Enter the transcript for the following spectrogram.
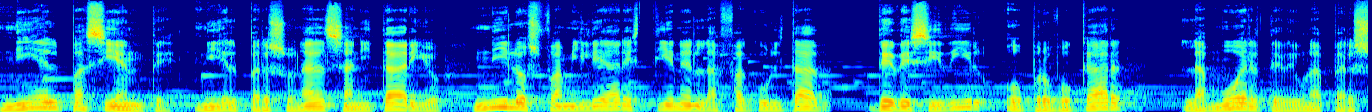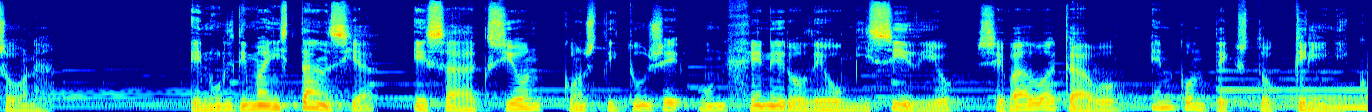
ni el paciente, ni el personal sanitario, ni los familiares tienen la facultad de decidir o provocar la muerte de una persona. En última instancia, esa acción constituye un género de homicidio llevado a cabo en contexto clínico.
